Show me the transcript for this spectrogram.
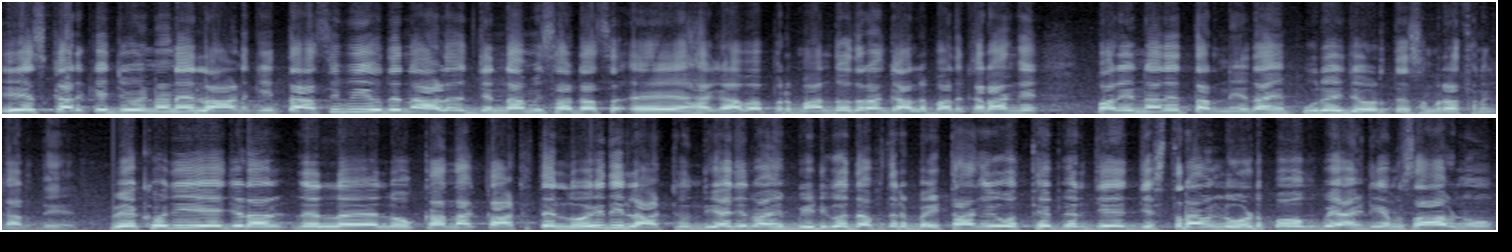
ਇਸ ਕਰਕੇ ਜੋ ਇਹਨਾਂ ਨੇ ਐਲਾਨ ਕੀਤਾ, ਅਸੀਂ ਵੀ ਉਹਦੇ ਨਾਲ ਜਿੰਨਾ ਵੀ ਸਾਡਾ ਸ- ਹੈਗਾ ਵਾ ਪ੍ਰਬੰਧ, ਉਹਦੇ ਨਾਲ ਗੱਲਬਾਤ ਕਰਾਂਗੇ। ਪਰ ਇਹਨਾਂ ਦੇ ਧਰਨੇ ਦਾ ਅਸੀਂ ਪੂਰੇ ਜ਼ੋਰ ਤੇ ਸਮਰਥਨ ਕਰਦੇ ਹਾਂ। ਵੇਖੋ ਜੀ, ਇਹ ਜਿਹੜਾ ਲ- ਲੋਕਾਂ ਦਾ ਇਕੱਠ ਤੇ ਲੋਹੇ ਦੀ ਲੱਠ ਹੁੰਦੀ ਆ। ਜਦੋਂ ਅਸੀਂ ਵੀਡੀਓ ਦਫ਼ਤਰ ਬੈਠਾਂਗੇ, ਉੱਥੇ ਫਿਰ ਜੇ ਜਿਸ ਤਰ੍ਹਾਂ ਵੀ ਲੋਡ ਪਊਗ ਵੀ ਐਸਡੀਐਮ ਸਾਹਿਬ ਨੂੰ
